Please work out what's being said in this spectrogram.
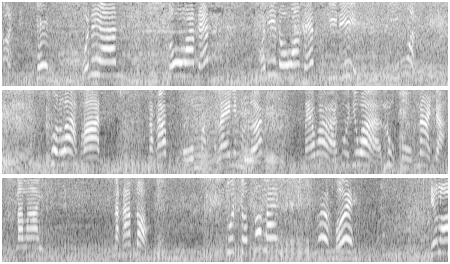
น้อยเก่งวันนี้งานโนวาเดสวันนี้โนวาเดสขี่ดีขี่ม่วนช่วงล่างผ่านนะครับผมแรงยังเหลือ แต่ว่าด้วยที่ว่าลูกสูบน่าจะละลายนะครับเนาะจุดจบต้นแรงเออเฮ้ย เดี๋ยวรอ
